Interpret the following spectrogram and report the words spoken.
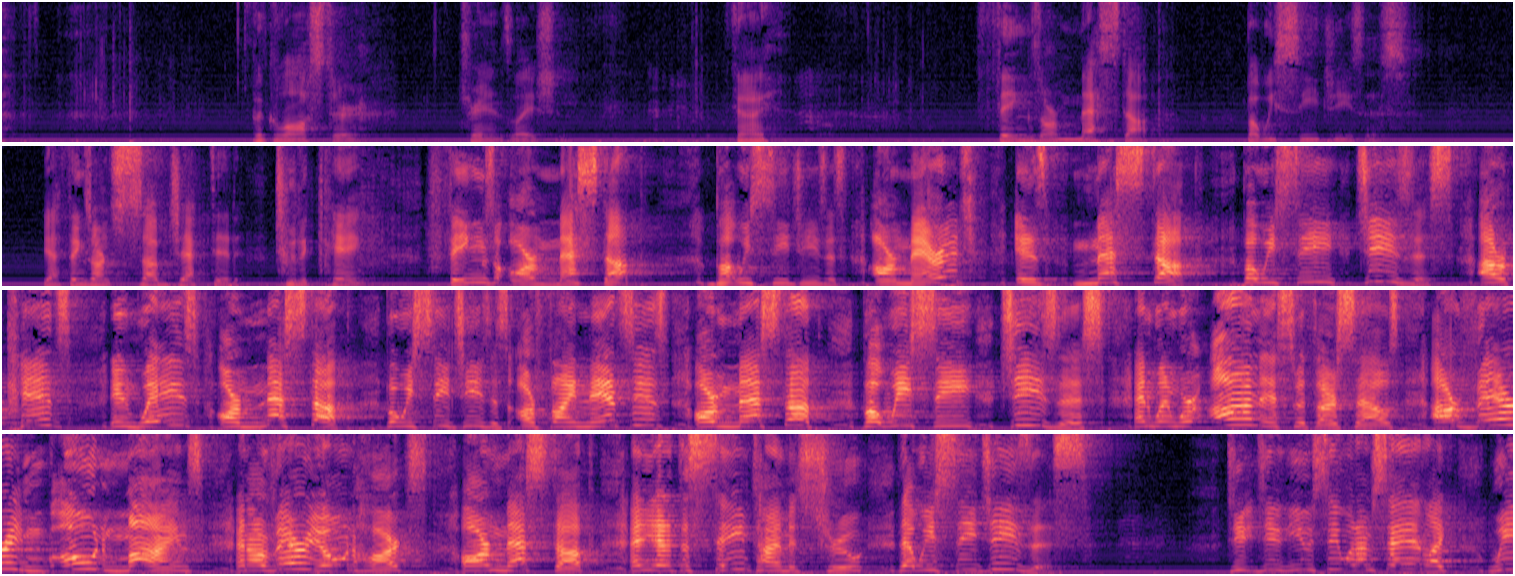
the Gloucester translation. Okay? Things are messed up, but we see Jesus. Yeah, things aren't subjected to the king. Things are messed up, but we see Jesus. Our marriage is messed up, but we see Jesus. Our kids, in ways, are messed up, but we see Jesus. Our finances are messed up, but we see Jesus. And when we're honest with ourselves, our very own minds and our very own hearts are messed up, and yet at the same time, it's true that we see Jesus. Do, do you see what I'm saying? Like, we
